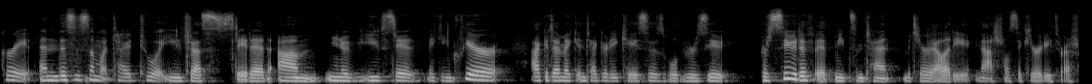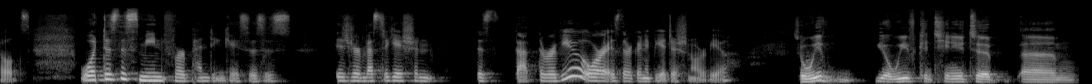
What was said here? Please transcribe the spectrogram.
Great. And this is somewhat tied to what you just stated. Um, you know, you've stated making clear academic integrity cases will be pursued if it meets intent, materiality, national security thresholds. What does this mean for pending cases? Is is your investigation is that the review, or is there going to be additional review? So we've, you know, we've continued to um,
